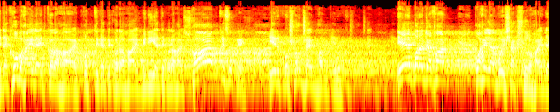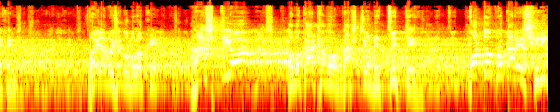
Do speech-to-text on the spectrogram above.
এটা খুব হাইলাইট করা হয়, পত্রিকাতে করা হয় মিডিয়াতে করা হয়, সব কিছুতে এর প্রশংসায় ভরপুর। এরপরে যখন পহেলা বৈশাখ শুরু হয়, দেখেন, পয়লা বৈশাখ উপলক্ষে রাষ্ট্রীয় অবকাঠামোর রাষ্ট্রীয় নেতৃত্বে কত প্রকারের শিরিক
